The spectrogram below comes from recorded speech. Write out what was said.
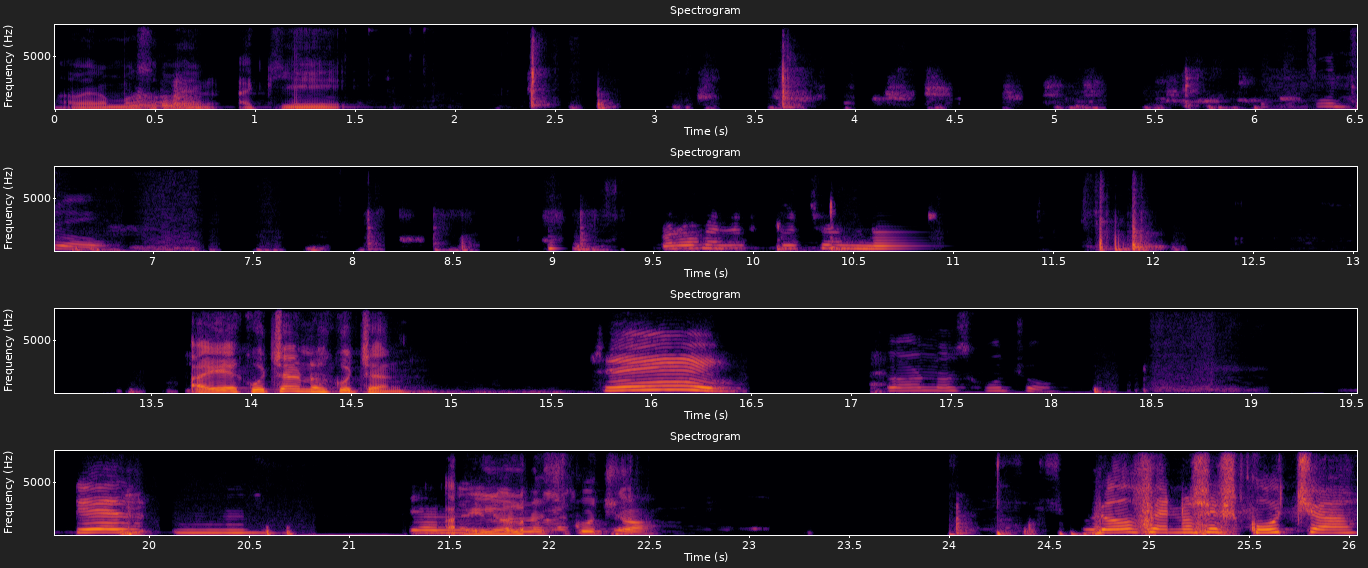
A ver, vamos a ver aquí. Escucho. Profe, no escucho nada. ¿Ahí escuchan o no escuchan? Sí. Yo no escucho. sí es- mm, no- Ahí lo no escucho. Profe, no se escucha.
